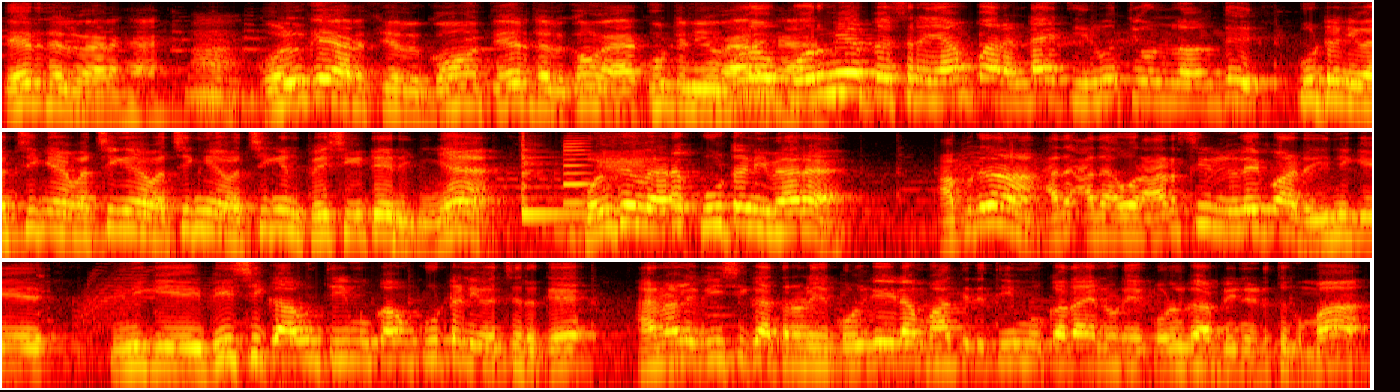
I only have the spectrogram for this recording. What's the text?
தேர்தல் வேறங்க. கொள்கை அரசியலுக்கும் தேர்தலுக்கும் வேற கூட்டணியும் வேறங்க. பொறுமையா பேசுற ஏன்பா ரெண்டாயிரத்தி இருபத்தி ஒண்ணுல வந்து கூட்டணி வச்சிங்க வச்சிங்க வச்சிங்க வச்சிங்கன்னு பேசிக்கிட்டே இருக்கீங்க? கொள்கை வேற கூட்டணி வேற. அப்படிதான். அது அது ஒரு அரசியல் நிலைப்பாடு. இன்னைக்கு இன்னைக்கு டிசிகாவும் திமுகவும் கூட்டணி வச்சிருக்கு. அதனால விசிகா தன்னுடைய கொள்கையெல்லாம் மாத்திட்டு திமுக தான் என்னுடைய கொள்கை அப்படின்னு எடுத்துக்குமா?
